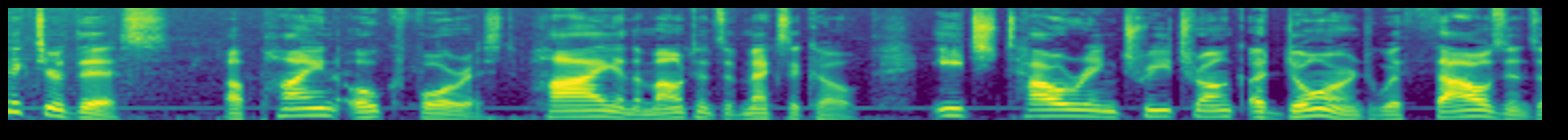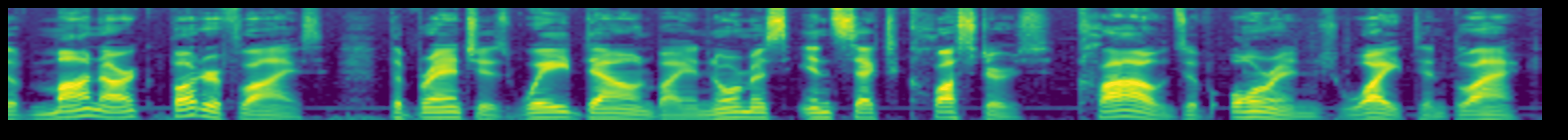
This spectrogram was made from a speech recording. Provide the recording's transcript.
Picture this a pine oak forest high in the mountains of Mexico, each towering tree trunk adorned with thousands of monarch butterflies, the branches weighed down by enormous insect clusters, clouds of orange, white, and black.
